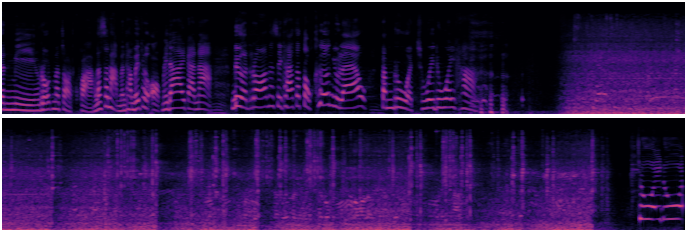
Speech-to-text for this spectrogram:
ดันมีรถมาจอดขวาง ลักษณะมันทำให้เธอออกไม่ได้กันน่ะเดือดร้อนนะสิคะ จะตกเครื่องอยู่แล้วตำรวจช่วยด้วยค่ะ ช่วยด้วย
